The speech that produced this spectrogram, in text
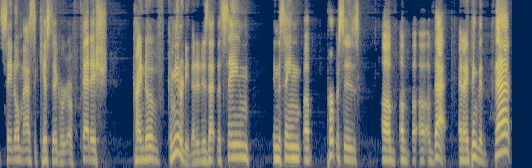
sadomasochistic or, or fetish kind of community. That it is at the same in the same uh, purposes of of of, of that, and I think that that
